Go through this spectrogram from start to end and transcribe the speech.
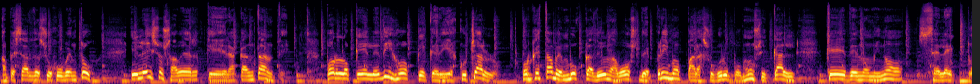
a pesar de su juventud, y le hizo saber que era cantante, por lo que le dijo que quería escucharlo porque estaba en busca de una voz de primo para su grupo musical que denominó Selecto.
